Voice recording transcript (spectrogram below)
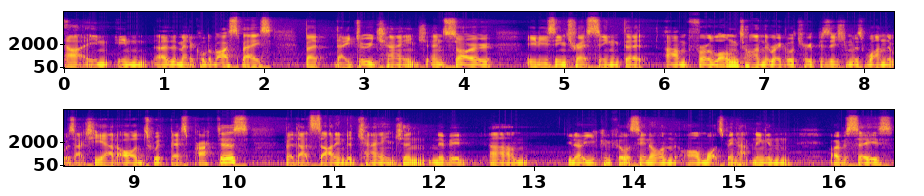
uh, in in uh, the medical device space, but they do change, and so it is interesting that um, for a long time the regulatory position was one that was actually at odds with best practice, but that's starting to change. And Navid, um, you know, you can fill us in on on what's been happening in overseas.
